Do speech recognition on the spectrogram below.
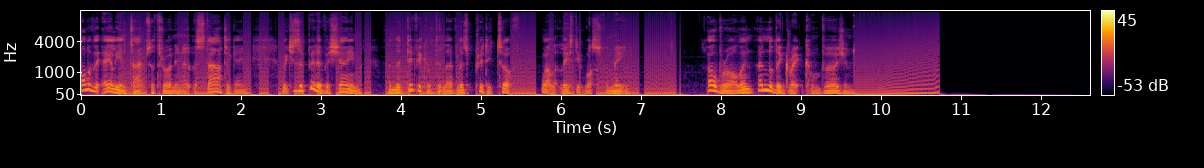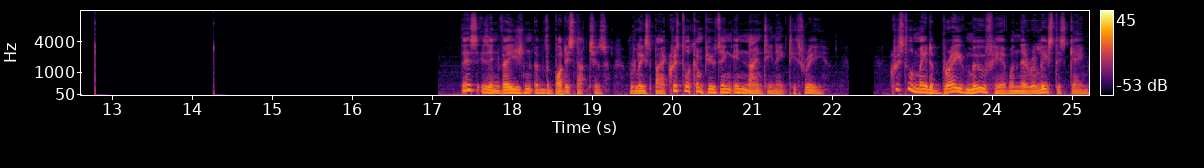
All of the alien types are thrown in at the start again, which is a bit of a shame, and the difficulty level is pretty tough, well at least it was for me. Overall then, another great conversion. This is Invasion of the Body Snatchers, released by Crystal Computing in 1983. Crystal made a brave move here when they released this game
